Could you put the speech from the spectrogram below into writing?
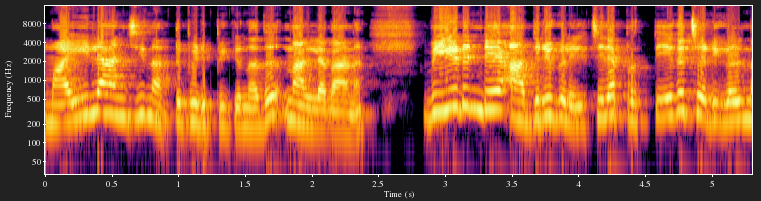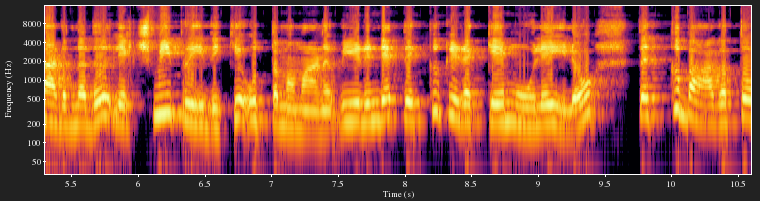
മൈലാഞ്ചി നട്ടുപിടിപ്പിക്കുന്നത് നല്ലതാണ്. വീടിന്റെ അതിരുകളിൽ ചില പ്രത്യേക ചെടികൾ നടുന്നത് ലക്ഷ്മി പ്രീതിക്ക് ഉത്തമമാണ്. വീടിന്റെ തെക്ക് കിഴക്കേ മൂലയിലോ തെക്ക് ഭാഗത്തോ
